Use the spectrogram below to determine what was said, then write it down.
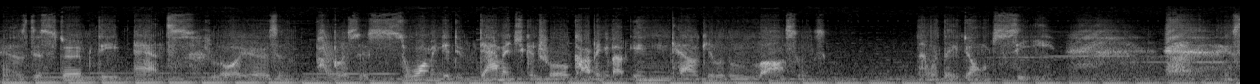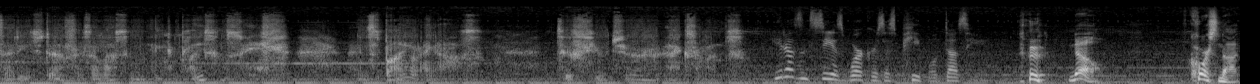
has disturbed the ants, lawyers and publicists swarming to do damage control, carping about incalculable losses. Now what they don't see is that each death is a lesson in complacency, inspiring us to future excellence. He doesn't see his workers as people, does he? No, of course not.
